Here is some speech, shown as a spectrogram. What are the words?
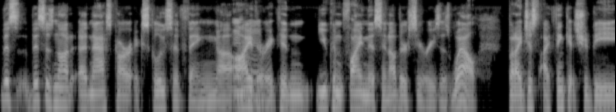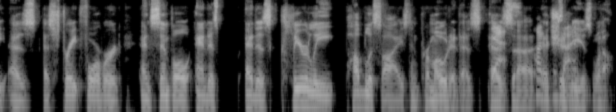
this this is not a NASCAR exclusive thing uh, mm-hmm. either. It can you can find this in other series as well. But I just I think it should be as as straightforward and simple and as it is clearly publicized and promoted as yes, as uh, it should be as well.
